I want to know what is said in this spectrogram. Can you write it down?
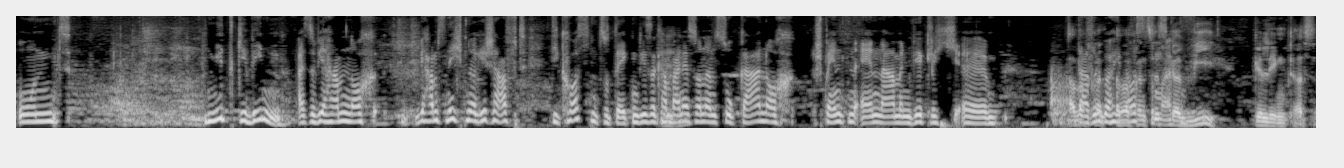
und mit Gewinn. Also wir haben noch, wir haben es nicht nur geschafft, die Kosten zu decken dieser Kampagne, mhm. sondern sogar noch Spendeneinnahmen wirklich äh, aber darüber hinaus aber Franziska, zu machen. wie gelingt das?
